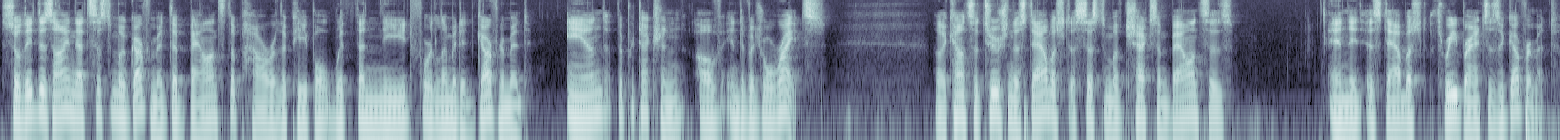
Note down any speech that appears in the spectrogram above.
So they designed that system of government that balanced the power of the people with the need for limited government and the protection of individual rights. The Constitution established a system of checks and balances, and it established three branches of government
